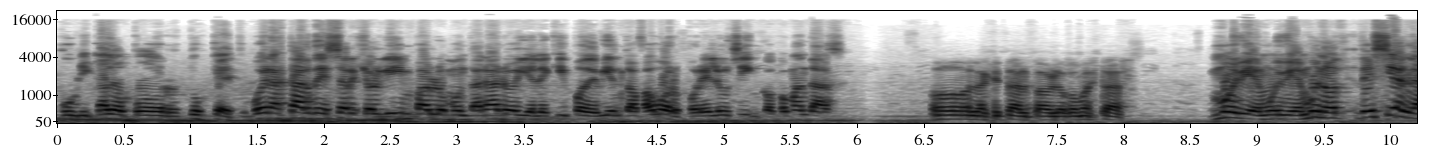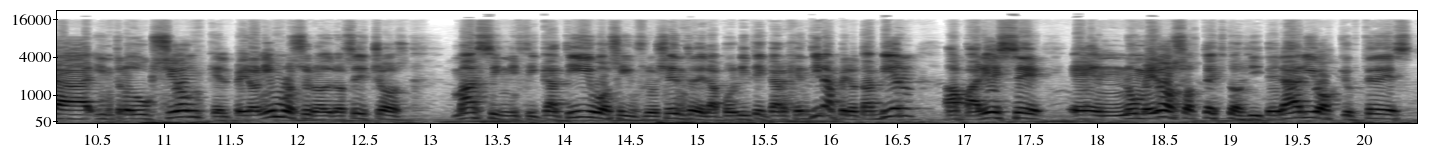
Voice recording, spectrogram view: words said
publicado por Tusquets. Buenas tardes, Sergio Holguín, Pablo Montararo y el equipo de Viento a Favor por el U5. ¿Cómo andás? Hola, ¿qué tal, Pablo? ¿Cómo estás? Muy bien, muy bien. Bueno, decía en la introducción que el peronismo es uno de los hechos más significativos e influyentes de la política argentina, pero también aparece en numerosos textos literarios que ustedes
